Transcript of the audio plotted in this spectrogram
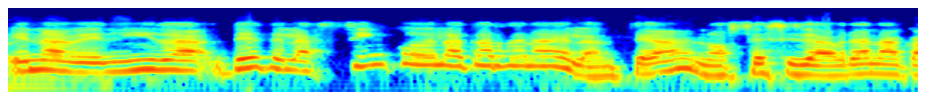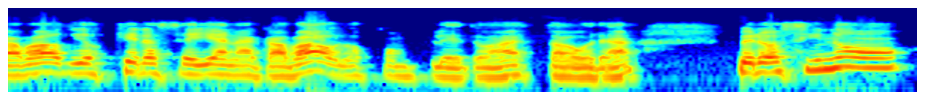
en avenida desde las 5 de la tarde en adelante. ¿ah? No sé si se habrán acabado, Dios quiera se hayan acabado los completos a esta hora, pero si no,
